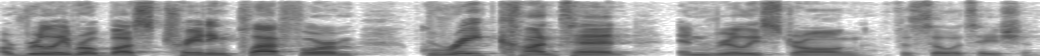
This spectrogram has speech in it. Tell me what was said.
a really robust training platform, great content, and really strong facilitation.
